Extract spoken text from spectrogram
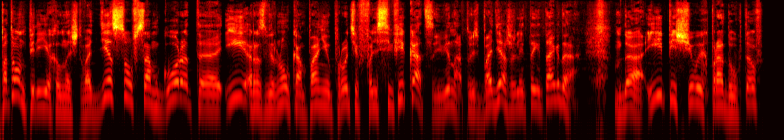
Потом он переехал, значит, в Одессу, в сам город, э, и развернул кампанию против фальсификации вина. То есть бодяжили-то и тогда. Да, и пищевых продуктов.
